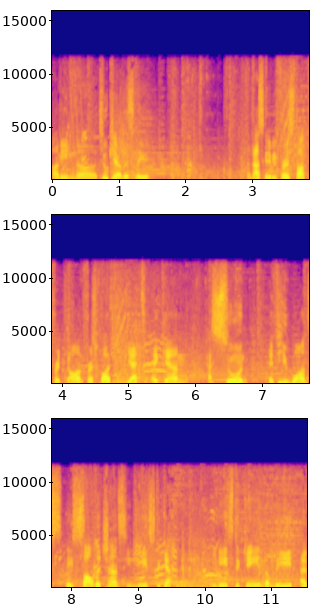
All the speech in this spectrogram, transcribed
I mean, uh, too carelessly. And that's going to be first stock for Dawn. First blood yet again. Hasoon, if he wants a solid chance, he needs to get he needs to gain the lead at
